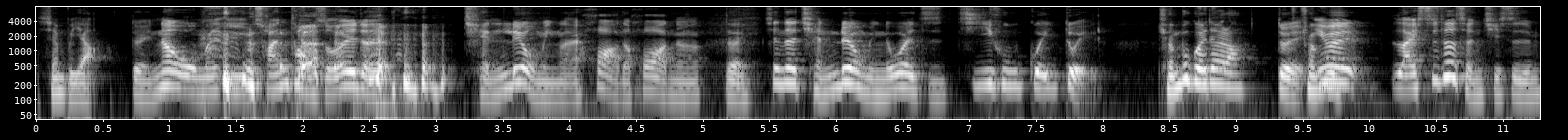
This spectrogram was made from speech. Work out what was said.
先不要。对，那我们以传统所谓的前六名来画的话呢？对，现在前六名的位置几乎归队了，全部归队了。对，因为莱斯特城其实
